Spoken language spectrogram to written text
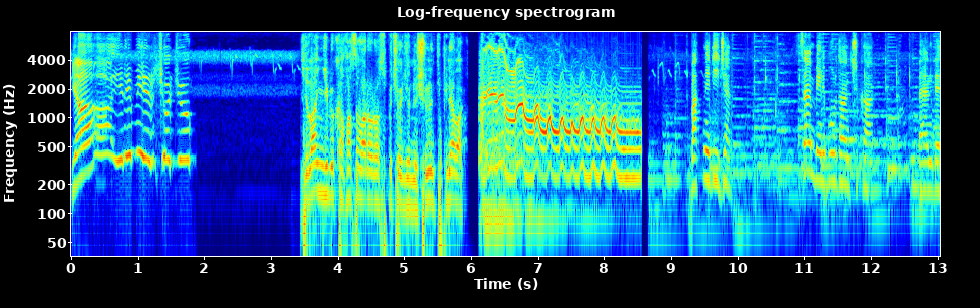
Ya iri bir çocuk. Yılan gibi kafası var orospu çocuğunun. Şunun tipine bak. Bak ne diyeceğim. Sen beni buradan çıkar. Ben de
